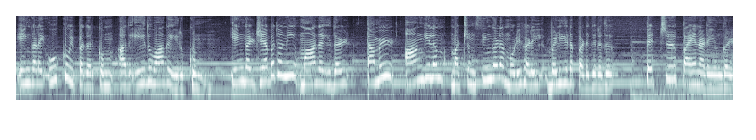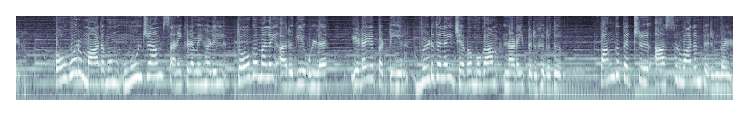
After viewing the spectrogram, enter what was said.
எங்களை ஊக்குவிப்பதற்கும் அது ஏதுவாக இருக்கும். எங்கள் ஜெபதுனி மாத இதழ் தமிழ் ஆங்கிலம் மற்றும் சிங்கள மொழிகளில் வெளியிடப்படுகிறது. பெற்று பயனடையுங்கள். ஒவ்வொரு மாதமும் மூன்றாம் சனிக்கிழமைகளில் தோகமலை அருகே உள்ள இடையப்பட்டியில் விடுதலை ஜெப முகாம் நடைபெறுகிறது. பங்கு பெற்று ஆசிர்வாதம் பெறுங்கள்.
